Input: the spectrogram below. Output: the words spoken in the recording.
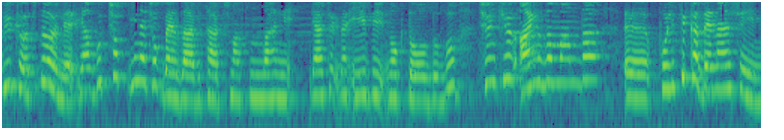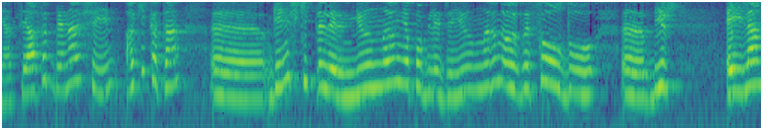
büyük ölçüde öyle. Yani bu çok yine çok benzer bir tartışma aslında. Hani gerçekten iyi bir nokta oldu bu. Çünkü aynı zamanda e, politika denen şeyin yani siyaset denen şeyin hakikaten e, geniş kitlelerin, yığınların yapabileceği, yığınların öznesi olduğu e, bir eylem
